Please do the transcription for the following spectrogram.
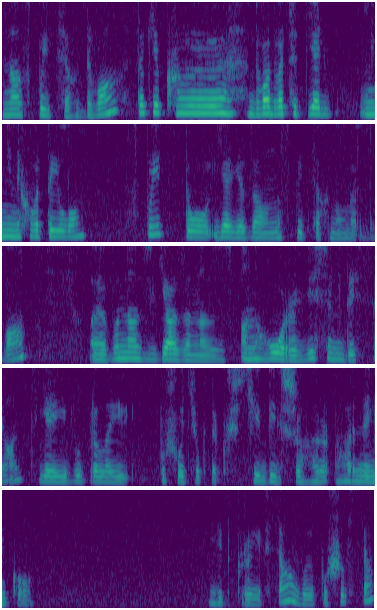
на спицях 2, так як 2,25 мені не хватило спиць, то я в'язала на спицях номер 2. Вона зв'язана з ангори 80. Я її вибрала і пушочок так ще більше гарненько відкрився, випушився.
